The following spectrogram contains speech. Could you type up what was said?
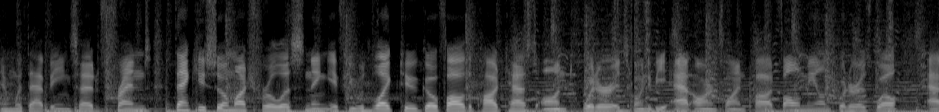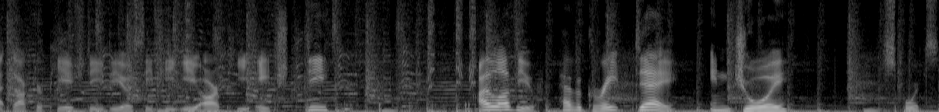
And with that being said, friends, thank you so much for listening. If you would like to, go follow the podcast on Twitter. It's going to be at Orange Line Pod. Follow me on Twitter as well at Docter PhD, D O C T E R P H D. I love you. Have a great day. Enjoy sports.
